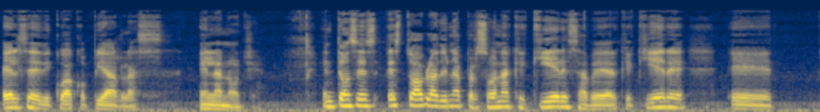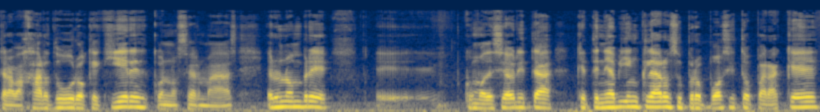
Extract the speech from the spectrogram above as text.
él se dedicó a copiarlas en la noche. Entonces, esto habla de una persona que quiere saber, que quiere eh, trabajar duro, que quiere conocer más. Era un hombre eh, como decía ahorita, que tenía bien claro su propósito, para qué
